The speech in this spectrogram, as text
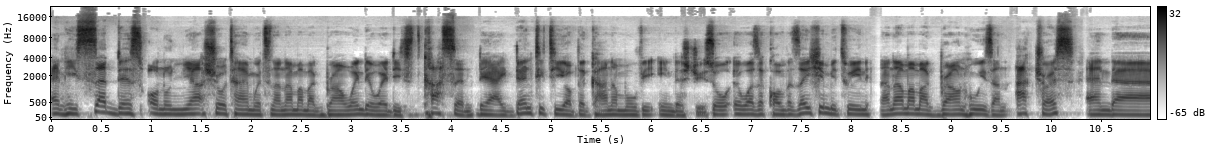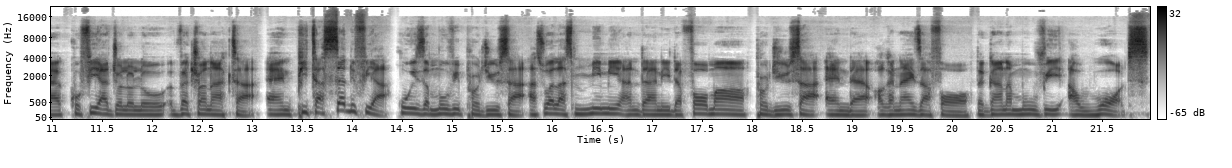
And he said this on Onua Showtime with Nana Ama McBrown when they were discussing the identity of the Ghana movie industry. So it was a conversation between Nana Ama McBrown, who is an actress, and uh, Kofi Adjorlolo, veteran actor, and Peter Sedufia, who is a movie producer, as well as Mimi Andani, the former producer and uh, organizer for the Ghana Movie Awards.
